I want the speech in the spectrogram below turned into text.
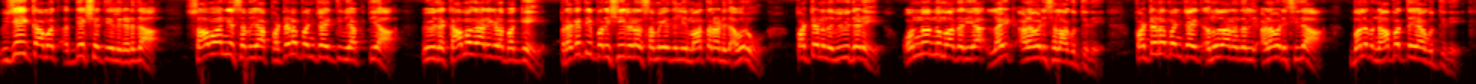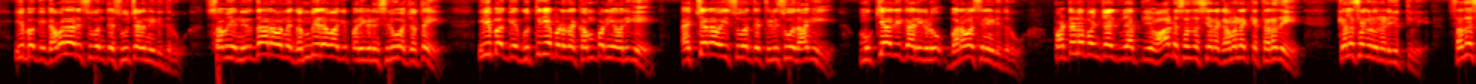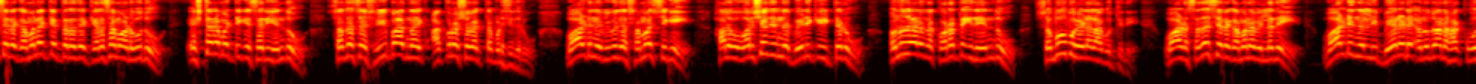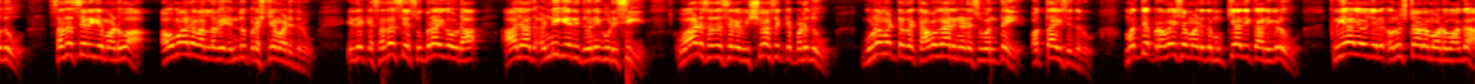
ವಿಜಯ್ ಕಾಮತ್ ಅಧ್ಯಕ್ಷತೆಯಲ್ಲಿ ನಡೆದ ಸಾಮಾನ್ಯ ಸಭೆಯ ಪಟ್ಟಣ ಪಂಚಾಯಿತಿ ವ್ಯಾಪ್ತಿಯ ವಿವಿಧ ಕಾಮಗಾರಿಗಳ ಬಗ್ಗೆ ಪ್ರಗತಿ ಪರಿಶೀಲನಾ ಸಮಯದಲ್ಲಿ ಮಾತನಾಡಿದ ಅವರು, ಪಟ್ಟಣದ ವಿವಿಧೆಡೆ ಒಂದೊಂದು ಮಾದರಿಯ ಲೈಟ್ ಅಳವಡಿಸಲಾಗುತ್ತಿದೆ. ಪಟ್ಟಣ ಪಂಚಾಯತ್ ಅನುದಾನದಲ್ಲಿ ಅಳವಡಿಸಿದ ಬಲ್ಬ್ ನಾಪತ್ತೆಯಾಗುತ್ತಿದೆ. ಈ ಬಗ್ಗೆ ಗಮನ ಹರಿಸುವಂತೆ ಸೂಚನೆ ನೀಡಿದರು. ಸಭೆಯ ನಿರ್ಧಾರವನ್ನು ಗಂಭೀರವಾಗಿ ಪರಿಗಣಿಸಿರುವ ಜೊತೆ ಈ ಬಗ್ಗೆ ಗುತ್ತಿಗೆ ಪಡೆದ ಕಂಪನಿಯವರಿಗೆ ಎಚ್ಚರ ವಹಿಸುವಂತೆ ತಿಳಿಸುವುದಾಗಿ ಮುಖ್ಯಾಧಿಕಾರಿಗಳು ಭರವಸೆ ನೀಡಿದರು. ಪಟ್ಟಣ ಪಂಚಾಯತ್ ವ್ಯಾಪ್ತಿಯ ವಾರ್ಡ್ ಸದಸ್ಯರ ಗಮನಕ್ಕೆ ತರದೆ ಕೆಲಸಗಳು ನಡೆಯುತ್ತಿವೆ. ಸದಸ್ಯರ ಗಮನಕ್ಕೆ ತರದೆ ಕೆಲಸ ಮಾಡುವುದು ಎಷ್ಟರ ಮಟ್ಟಿಗೆ ಸರಿ ಎಂದು ಸದಸ್ಯ ಶ್ರೀಪಾದ್ ನಾಯ್ಕ್ ಆಕ್ರೋಶ ವ್ಯಕ್ತಪಡಿಸಿದರು. ವಾರ್ಡಿನ ವಿವಿಧ ಸಮಸ್ಯೆಗೆ ಹಲವು ವರ್ಷದಿಂದ ಬೇಡಿಕೆ ಇಟ್ಟರೂ ಅನುದಾನದ ಕೊರತೆ ಇದೆ ಎಂದು ಸಬೂಬು ಹೇಳಲಾಗುತ್ತಿದೆ. ವಾರ್ಡ್ ಸದಸ್ಯರ ಗಮನವಿಲ್ಲದೆ ವಾರ್ಡಿನಲ್ಲಿ ಬೇರೆಡೆ ಅನುದಾನ ಹಾಕುವುದು ಸದಸ್ಯರಿಗೆ ಮಾಡುವ ಅವಮಾನವಲ್ಲವೇ ಎಂದು ಪ್ರಶ್ನೆ ಮಾಡಿದರು. ಇದಕ್ಕೆ ಸದಸ್ಯ ಸುಬ್ರಾಯಗೌಡ ಆಜಾದ್ ಅಣ್ಣಿಗೇರಿ ಧ್ವನಿಗೂಡಿಸಿ ವಾರ್ಡ್ ಸದಸ್ಯರ ವಿಶ್ವಾಸಕ್ಕೆ ಪಡೆದು ಗುಣಮಟ್ಟದ ಕಾಮಗಾರಿ ನಡೆಸುವಂತೆ ಒತ್ತಾಯಿಸಿದರು. ಮಧ್ಯ ಪ್ರವೇಶ ಮಾಡಿದ ಮುಖ್ಯಾಧಿಕಾರಿಗಳು ಕ್ರಿಯಾ ಯೋಜನೆ ಅನುಷ್ಠಾನ ಮಾಡುವಾಗ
